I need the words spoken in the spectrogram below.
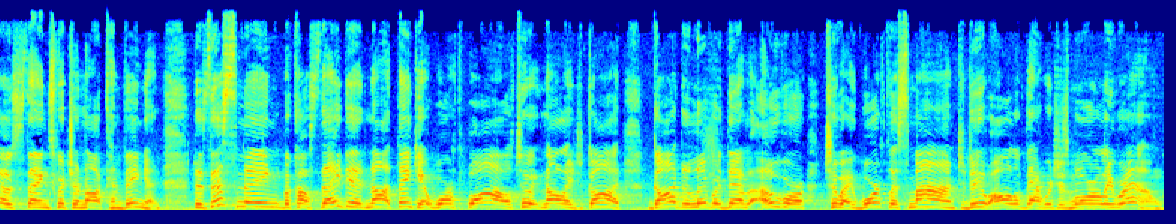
those things which are not convenient. Does this mean because they did not think it worthwhile to acknowledge God, God delivered them over to a worthless mind to do all of that which is morally wrong?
